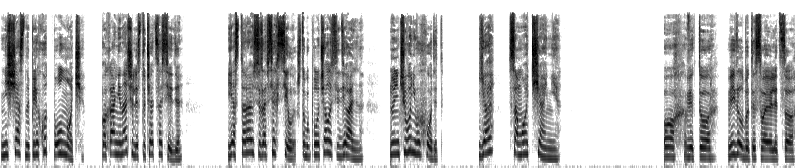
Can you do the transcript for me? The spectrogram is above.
несчастный переход полночи, пока не начали стучать соседи. Я стараюсь изо всех сил, чтобы получалось идеально, но ничего не выходит. Я само отчаяние. Ох, Виктор, видел бы ты свое лицо.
